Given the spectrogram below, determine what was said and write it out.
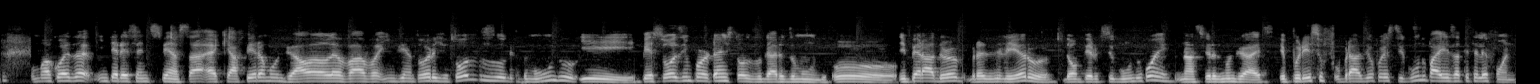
Uma coisa interessante de se pensar é que a Feira Mundial ela levava inventores de todos os lugares do mundo e pessoas importantes de todos os lugares do mundo. O imperador brasileiro, Dom Pedro II, foi nas feiras mundiais. E por isso o Brasil foi o segundo país a ter telefone.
